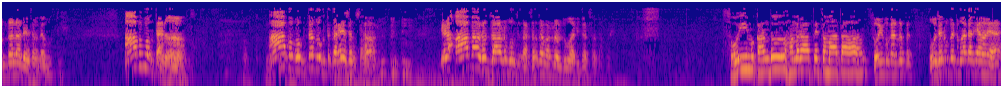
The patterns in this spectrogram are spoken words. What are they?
ਅੰਦਰਲਾ ਦੇ ਸਕਦਾ ਮੁਕਤੀ ਆਪ ਮੁਕਤ ਹੈ ਨਾ ਆਪ ਮੁਕਤ ਮੁਕਤ ਕਰੇ ਸੰਸਾਰ ਜਿਹੜਾ ਆਪ ਆ ਉਹ ਸੰਸਾਰ ਨੂੰ ਮੁਕਤ ਕਰ ਸਕਦਾ ਵਰਨਾ ਦੂਆ ਨਹੀਂ ਕਰ ਸਕਦਾ। ਸੋਈ ਮੁਕੰਦ ਹਮਰਾ ਪਿਤ ਮਾਤਾ। ਸੋਈ ਮੁਕੰਦ ਉਸੇ ਨੂੰ ਪਿਤ ਮਾਤਾ ਕਿਹਾ ਹੋਇਆ ਹੈ।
